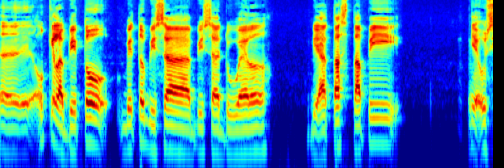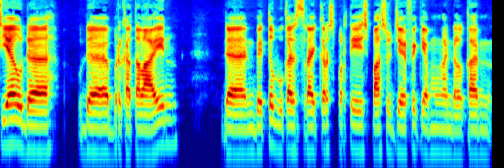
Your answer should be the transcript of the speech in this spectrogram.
uh, oke okay lah Beto Beto bisa bisa duel di atas tapi ya usia udah udah berkata lain dan Beto bukan striker seperti Jevic yang mengandalkan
